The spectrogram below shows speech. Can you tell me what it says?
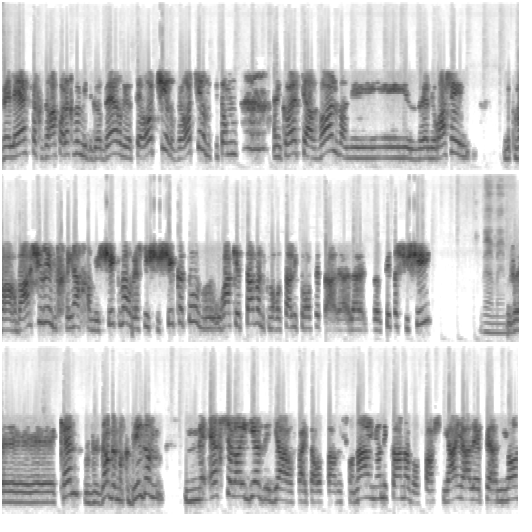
ולהפך, זה רק הולך ומתגבר, ויוצא עוד שיר ועוד שיר, ופתאום אני מקבלת תיאבון, ואני, ואני רואה שזה כבר ארבעה שירים, והנה החמישי כבר, ויש לי שישי כתוב, והוא רק יצא, ואני כבר רוצה לטרוף את ה... להוציא את השישי, מהמם. וכן, וזהו, במקביל גם, מאיך שלא הגיע, זה הגיע, ההופעה הייתה ההופעה הראשונה עם יוני כהנא, וההופעה השנייה היה לפעניות,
